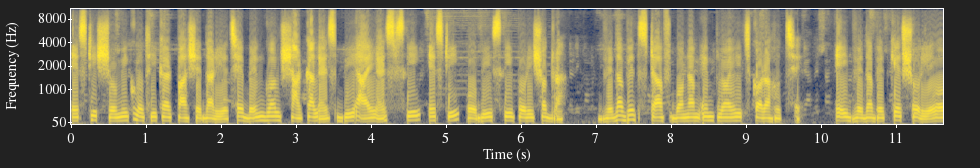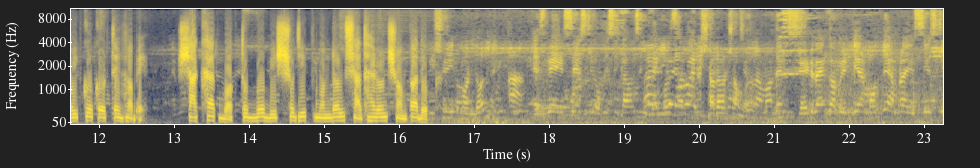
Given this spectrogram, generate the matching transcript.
এসটি শ্রমিক অধিকার পাশে দাঁড়িয়েছে Bengal circle S BISC ST OBC পরিষদরা। ভেদাভেদ স্টাফ বনাম এমপ্লয়িজ করা হচ্ছে। এই ভেদাভেদকে সরিয়ে ঐক্য করতে হবে। সাক্ষাৎ বক্তব্য বিশ্বজিৎ মন্ডল সাধারণ সম্পাদক। সাধারণ সম্পাদক। আমাদের স্টেট ব্যাংক অফ ইন্ডিয়ার মধ্যে আমরা এসসি এসটি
